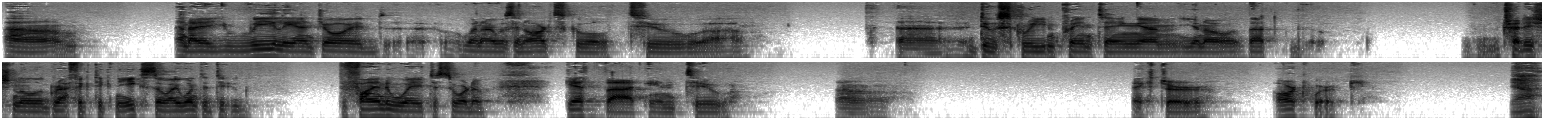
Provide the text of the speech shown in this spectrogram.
Um, and I really enjoyed uh, when I was in art school to uh, uh, do screen printing and you know that traditional graphic techniques. So I wanted to to find a way to sort of get that into uh, vector artwork. Yeah,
